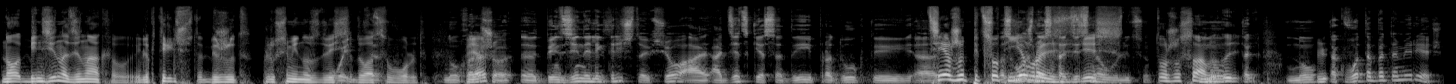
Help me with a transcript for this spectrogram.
но бензин одинаковый, электричество бежит плюс-минус 220 Ой, вольт. Ну Понимаешь? хорошо, э, бензин, электричество и все, а, а детские сады, продукты... Э, Те же 500 евро здесь на улицу. то же самое. Ну так, ну, так вот об этом и речь.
